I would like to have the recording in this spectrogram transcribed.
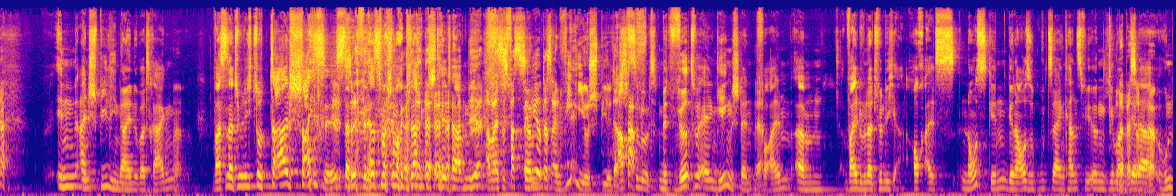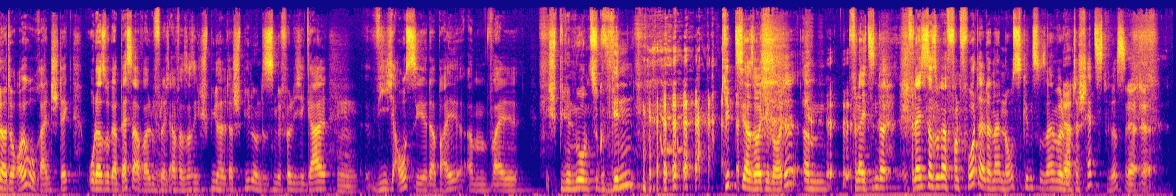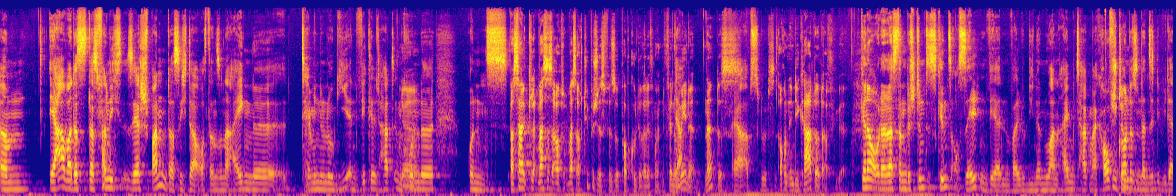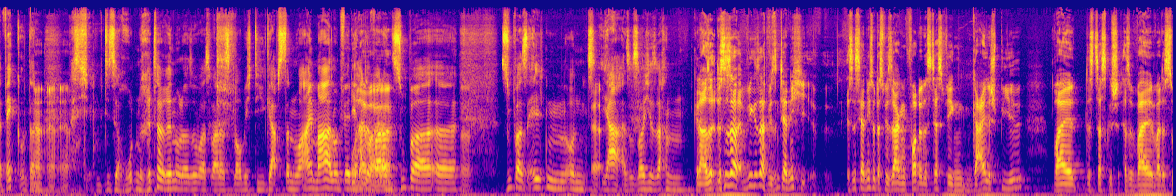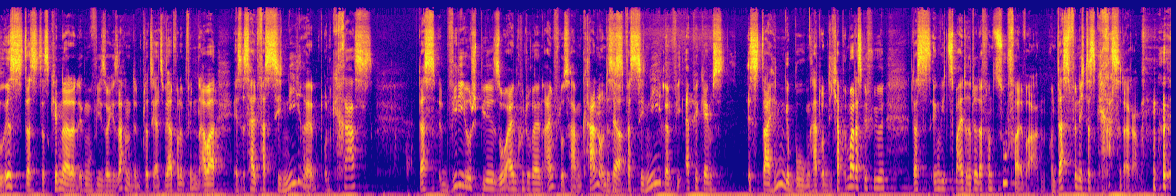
in ein Spiel hinein übertragen. Ja. Was natürlich total scheiße ist, damit wir das mal schon mal klargestellt haben hier. Aber es ist faszinierend, ähm, dass ein Videospiel das absolut, schafft. mit virtuellen Gegenständen ja. vor allem. Ähm, weil du natürlich auch als No-Skin genauso gut sein kannst wie irgendjemand, besser, der da ja. hunderte Euro reinsteckt. Oder sogar besser, weil du mhm. vielleicht einfach sagst, ich spiele halt das Spiel und es ist mir völlig egal, mhm. wie ich aussehe dabei, ähm, weil ich spiele nur, um zu gewinnen. Gibt es ja solche Leute. Ähm, vielleicht, sind da, vielleicht ist da sogar von Vorteil, dann ein No-Skin zu sein, weil ja. du unterschätzt wirst. Ja, ja. Ähm, ja, aber das, das fand ich sehr spannend, dass sich da auch dann so eine eigene Terminologie entwickelt hat im. Grunde, und was halt, was ist auch, was auch typisch ist für so popkulturelle Phänomene, ja. ne? Das ja, absolut. ist auch ein Indikator dafür. Genau, oder dass dann bestimmte Skins auch selten werden, weil du die dann nur an einem Tag mal kaufen Stimmt. konntest und dann sind die wieder weg und dann, ja, weiß ich, mit dieser roten Ritterin oder sowas war das, glaube ich, die gab es dann nur einmal und wer die Whatever, hatte, war dann super. Äh, super selten und ja. ja. also solche Sachen. Genau, also das ist ja, wie gesagt, wir sind ja nicht, es ist ja nicht so, dass wir sagen, Fortnite ist deswegen ein geiles Spiel, weil das, das, also weil, weil das so ist, dass, dass Kinder irgendwie solche Sachen dann plötzlich als wertvoll empfinden. Aber es ist halt faszinierend und krass, dass ein Videospiel so einen kulturellen Einfluss haben kann. Und es ja. ist faszinierend, wie Epic Games es dahin gebogen hat. Und ich habe immer das Gefühl, dass irgendwie zwei Drittel davon Zufall waren. Und das finde ich das Krasse daran.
